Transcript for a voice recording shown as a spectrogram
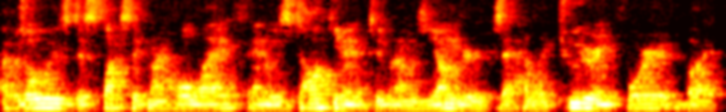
I was always dyslexic my whole life, and it was documented when I was younger because I had like tutoring for it, but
